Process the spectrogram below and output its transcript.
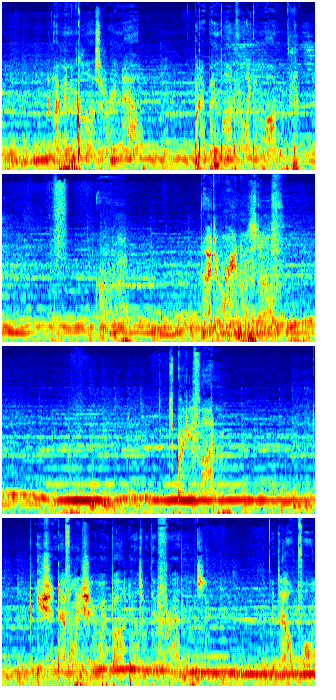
I'm in class right now, but I've been gone for like a month. Um, I do random stuff. It's pretty fun. You should definitely share my podcast with your friends. It's helpful.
